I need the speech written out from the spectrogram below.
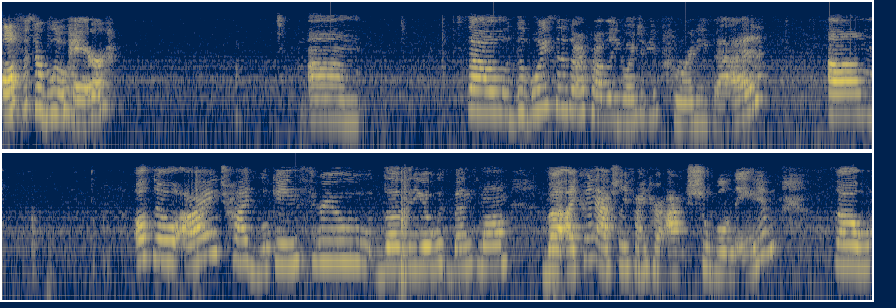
Officer Blue Hair. Um, so the voices are probably going to be pretty bad. Um, also, I tried looking through the video with Ben's mom but I couldn't actually find her actual name. So,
